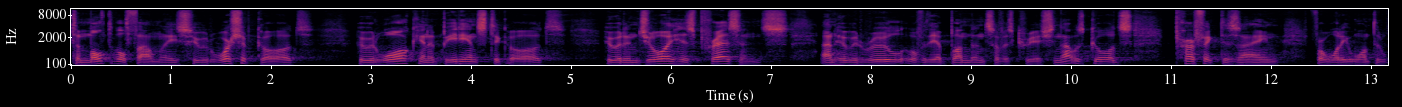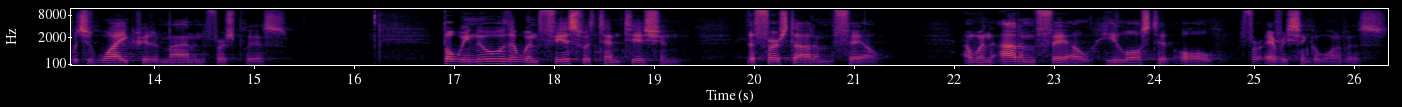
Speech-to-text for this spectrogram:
to multiple families who would worship God, who would walk in obedience to God, who would enjoy his presence, and who would rule over the abundance of his creation. That was God's perfect design for what he wanted, which is why he created man in the first place. But we know that when faced with temptation, the first Adam fell. And when Adam fell, he lost it all for every single one of us.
